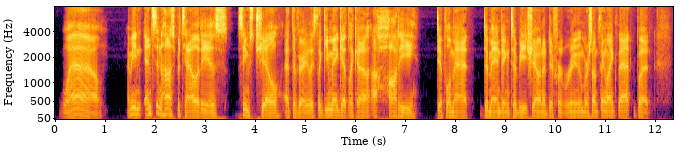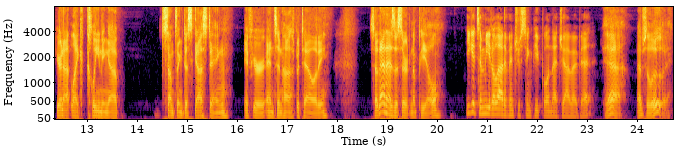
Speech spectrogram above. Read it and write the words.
Wow. I mean, ensign hospitality is seems chill at the very least. Like you may get like a, a haughty diplomat demanding to be shown a different room or something like that, but you're not like cleaning up something disgusting if you're ensign hospitality. So that has a certain appeal. You get to meet a lot of interesting people in that job, I bet. Yeah, absolutely.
